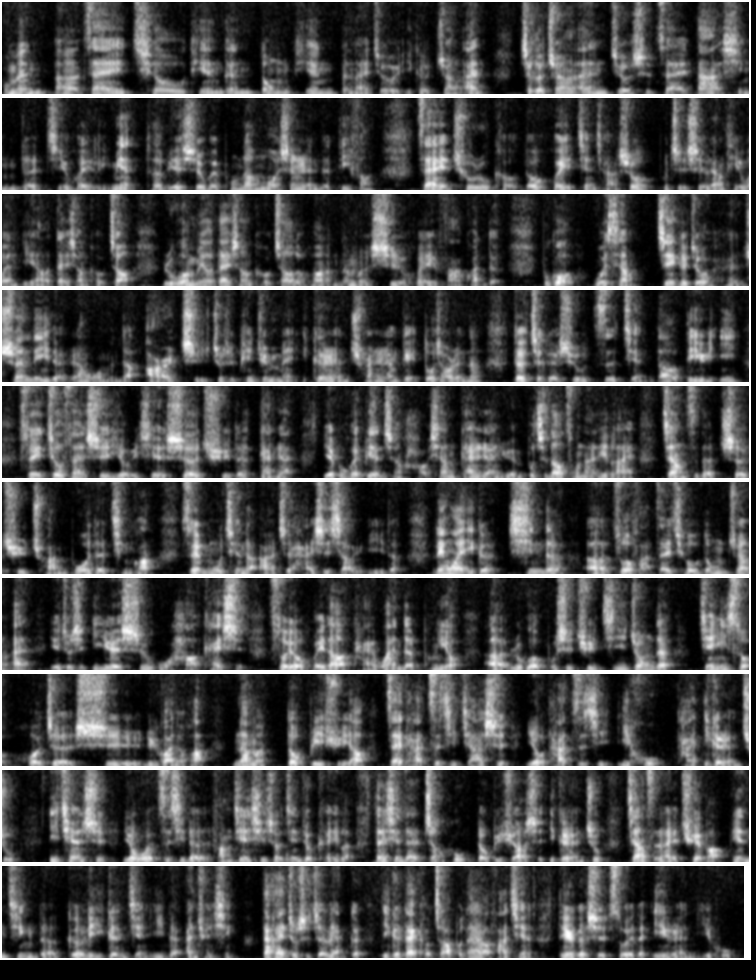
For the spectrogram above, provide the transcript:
我们呃，在秋天跟冬天本来就有一个专案，这个专案就是在大型的集会里面，特别是会碰到陌生人的地方，在出入口都会检查，说不只是量体温，也要戴上口罩。如果没有戴上口罩的话，那么是会罚款的。不过，我想这个就很顺利的让我们的 R 值，就是平均每一个人传染给多少人呢的这个数字减到低于一，所以就算是有一些社区的感染，也不会变成好像感染源不知道从哪里来这样子的社区传播的情况。所以目前的 R 值还是小于一的。另外一个新的呃做法，在秋冬专案，也就是一月十五号开始，所有回到台湾的朋友。呃，如果不是去集中的检疫所或者是旅馆的话，那么都必须要在他自己家是有他自己一户，他一个人住。以前是有我自己的房间、洗手间就可以了，但现在整户都必须要是一个人住，这样子来确保边境的隔离跟检疫的安全性。大概就是这两个：一个戴口罩不戴要罚钱，第二个是所谓的“一人一户”。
